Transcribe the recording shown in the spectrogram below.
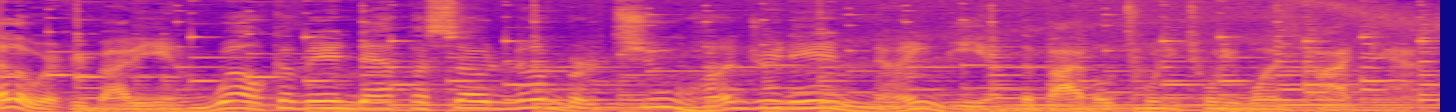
Hello, everybody, and welcome into episode number 290 of the Bible 2021 podcast.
